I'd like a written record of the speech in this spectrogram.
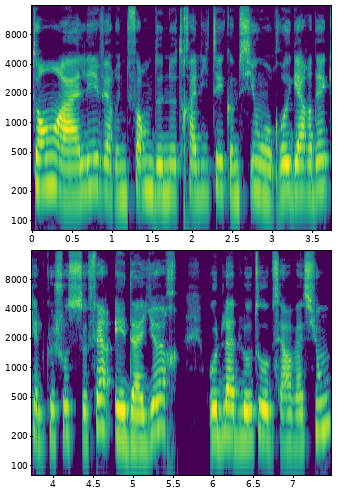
tend à aller vers une forme de neutralité, comme si on regardait quelque chose se faire et d'ailleurs, au-delà de l'auto-observation,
